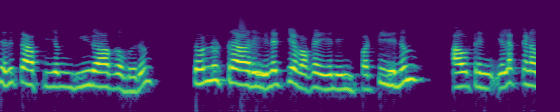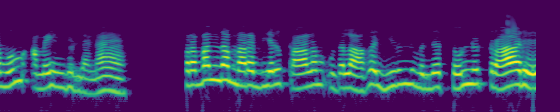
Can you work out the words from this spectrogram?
சிறுகாப்பியம் ஈராக வரும் தொன்னூற்றாறு இலக்கிய வகைகளின் பட்டியலும் அவற்றின் இலக்கணமும் அமைந்துள்ளன. பிரபந்த மரபியல் காலம் முதலாக இருந்து வந்த தொன்னூற்றாறு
